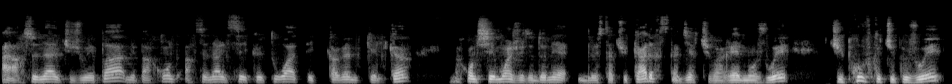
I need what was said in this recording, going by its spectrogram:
À Arsenal, tu jouais pas, mais par contre, Arsenal sait que toi, tu es quand même quelqu'un. Par contre, chez moi, je vais te donner le statut cadre, c'est-à-dire tu vas réellement jouer, tu prouves que tu peux jouer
